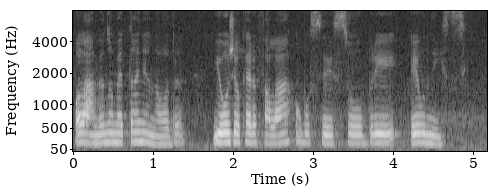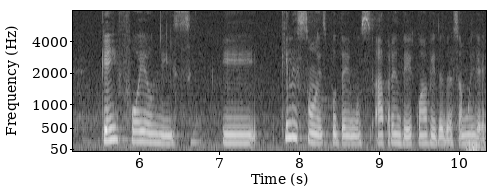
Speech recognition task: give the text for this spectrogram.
Olá, meu nome é Tânia Noda e hoje eu quero falar com você sobre Eunice. Quem foi Eunice e que lições podemos aprender com a vida dessa mulher?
